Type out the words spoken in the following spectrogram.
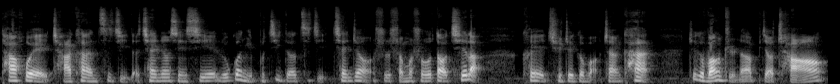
他会查看自己的签证信息。如果你不记得自己签证是什么时候到期了，可以去这个网站看，这个网址呢比较长，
